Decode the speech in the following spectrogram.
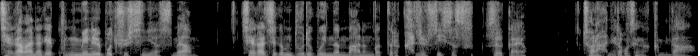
제가 만약에 국민일보 출신이었으면 제가 지금 누리고 있는 많은 것들을 가질 수 있었을까요? 저는 아니라고 생각합니다.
